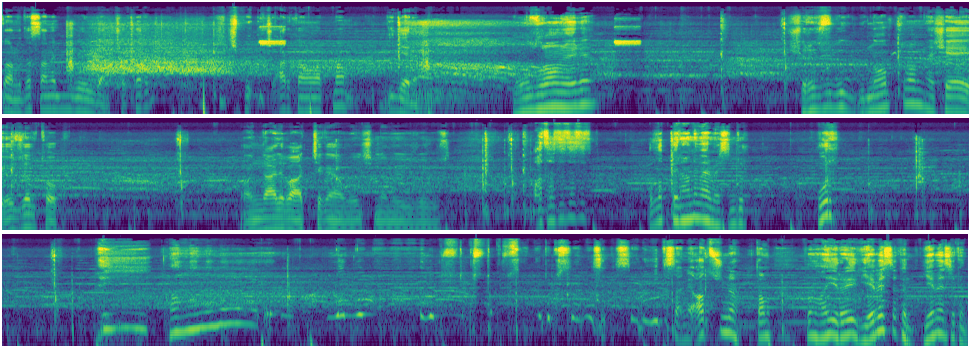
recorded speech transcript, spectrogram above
Sonra da sana bir gol daha çakarım. Hiç, hiç arkama bakmam giderim. Ne oldu lan öyle? Şerefsiz bir ne yaptı lan? Ha şey özel top. Lan galiba atacak ha bu içinden böyle yürüyoruz. At at at at. Allah belanı vermesin dur. Vur. Hey, lan lan lan lan. Lan, lan. 9, 9, 9 saniye, 8 saniye, 7 saniye. At şunu. Tamam. Lan hayır hayır. Yeme sakın. Yeme sakın.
